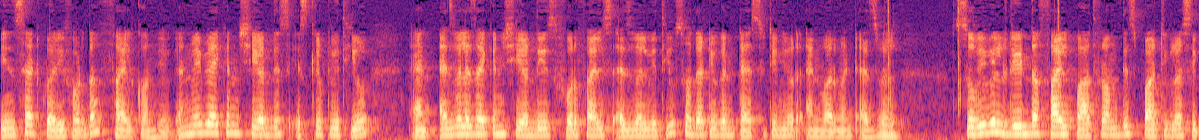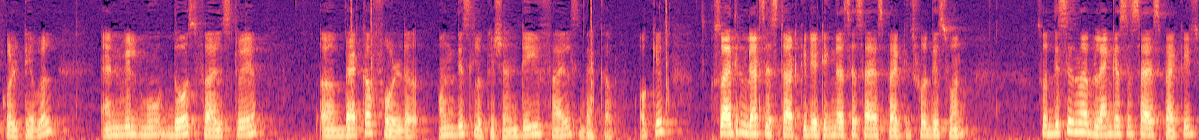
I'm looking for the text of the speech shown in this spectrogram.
insert query for the file config. And maybe I can share this script with you and as well as I can share these four files as well with you so that you can test it in your environment as well. So we will read the file path from this particular SQL table and we'll move those files to a uh, backup folder on this location d files backup okay? So i think let's start creating the ssis package for this one. So this is my blank ssis package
